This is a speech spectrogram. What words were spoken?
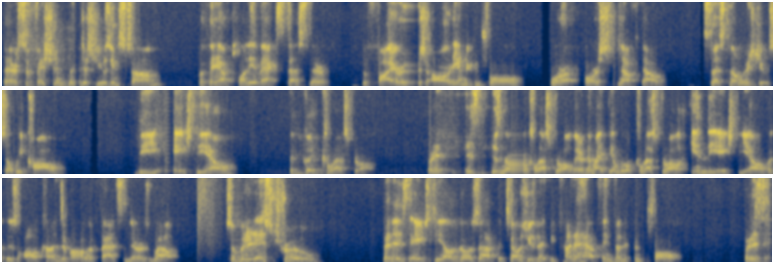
they're sufficient. They're just using some, but they have plenty of excess. They're, the fire is already under control or, or snuffed out. So that's no issue. So we call the HDL the good cholesterol but it is, there's no cholesterol there. There might be a little cholesterol in the HDL, but there's all kinds of other fats in there as well. So, but it is true that as HDL goes up, it tells you that you kind of have things under control. But as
